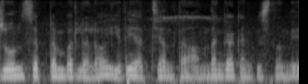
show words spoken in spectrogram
జూన్ సెప్టెంబర్లలో ఇది అత్యంత అందంగా కనిపిస్తుంది.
